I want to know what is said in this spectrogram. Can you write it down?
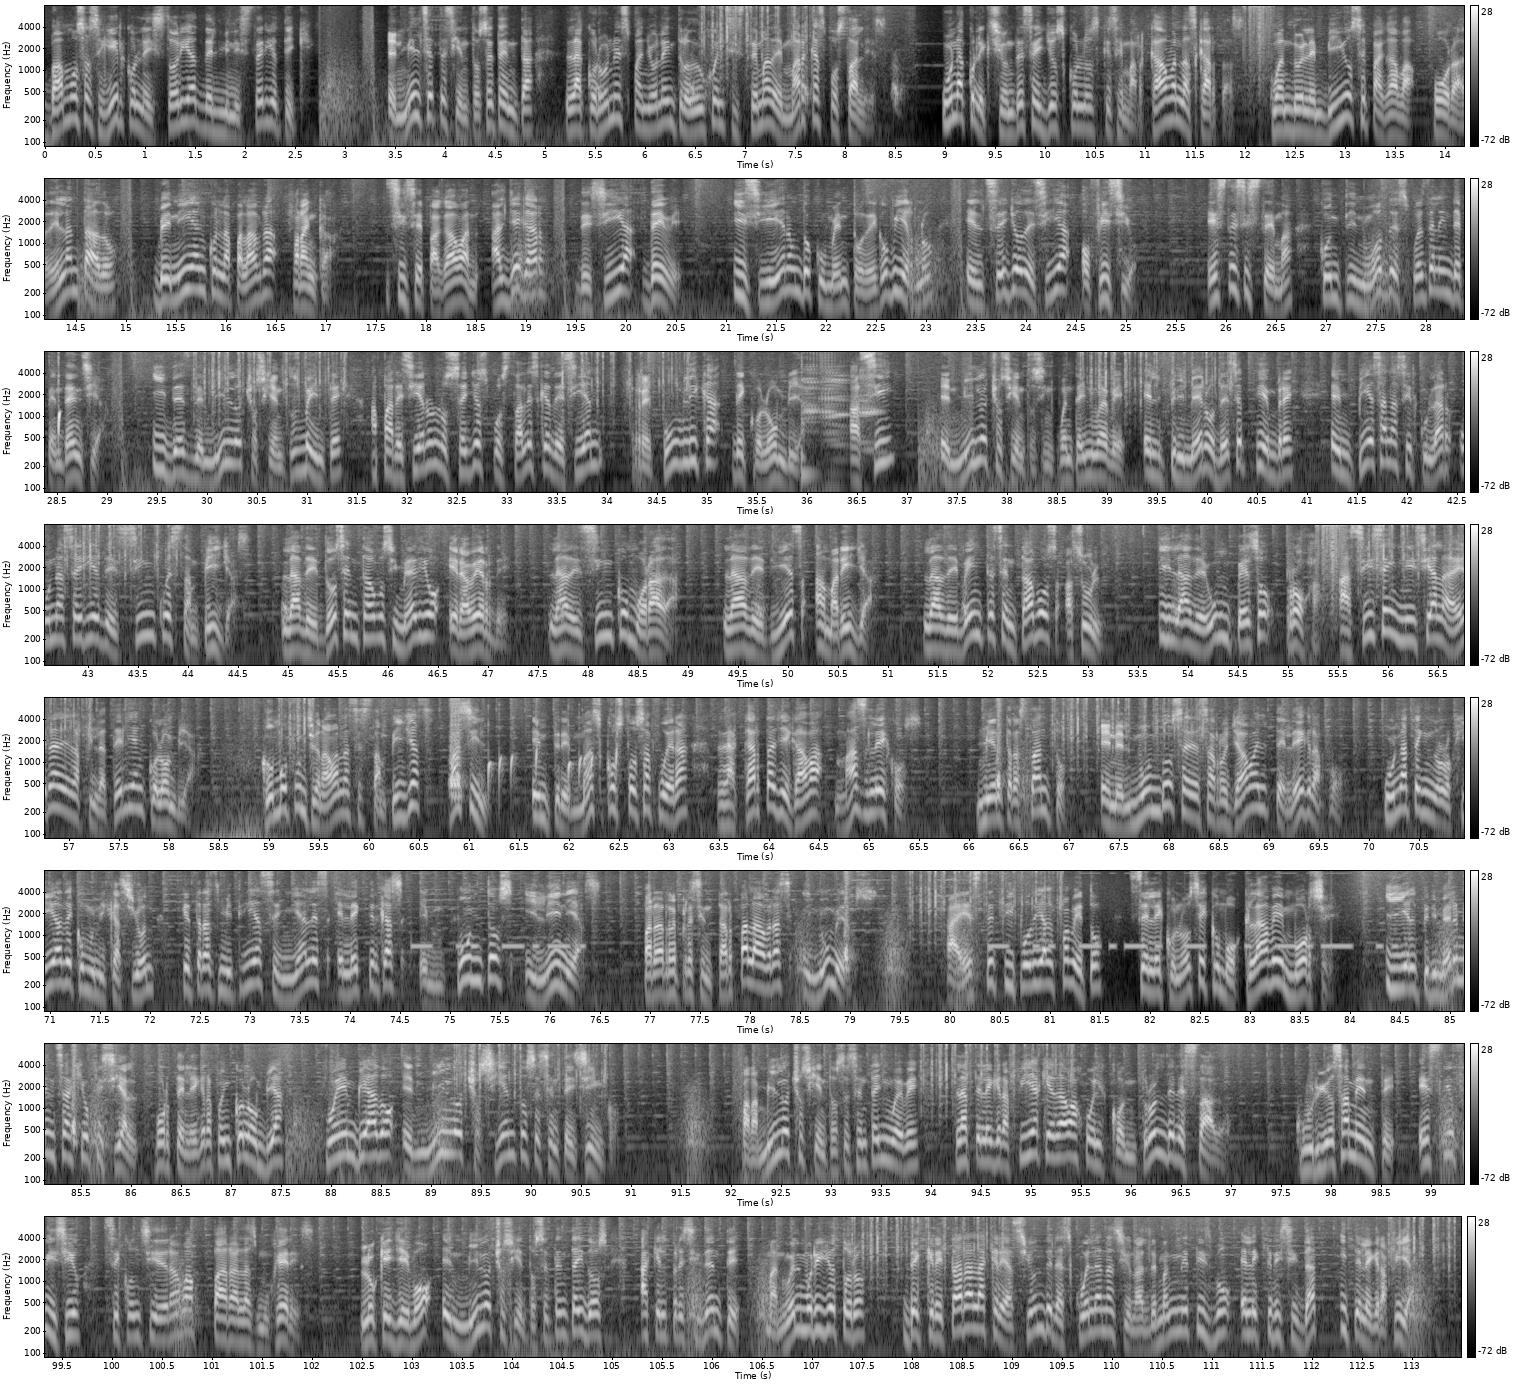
Vamos a seguir con la historia del Ministerio TIC. En 1770, la corona española introdujo el sistema de marcas postales, una colección de sellos con los que se marcaban las cartas. Cuando el envío se pagaba por adelantado, venían con la palabra franca. Si se pagaban al llegar, decía debe. Y si era un documento de gobierno, el sello decía oficio. Este sistema continuó después de la independencia y desde 1820 aparecieron los sellos postales que decían República de Colombia. Así, en 1859, el primero de septiembre, empiezan a circular una serie de cinco estampillas. La de dos centavos y medio era verde, la de 5 morada, la de 10 amarilla, la de 20 centavos azul, y la de un peso roja. Así se inicia la era de la filatelia en Colombia. ¿Cómo funcionaban las estampillas? Fácil. Entre más costosa fuera, la carta llegaba más lejos. Mientras tanto, en el mundo se desarrollaba el telégrafo, una tecnología de comunicación que transmitía señales eléctricas en puntos y líneas para representar palabras y números. A este tipo de alfabeto se le conoce como clave Morse. Y el primer mensaje oficial por telégrafo en Colombia fue enviado en 1865. Para 1869, la telegrafía queda bajo el control del Estado. Curiosamente, este oficio se consideraba para las mujeres, lo que llevó en 1872 a que el presidente Manuel Murillo Toro decretara la creación de la Escuela Nacional de Magnetismo, Electricidad y Telegrafía,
